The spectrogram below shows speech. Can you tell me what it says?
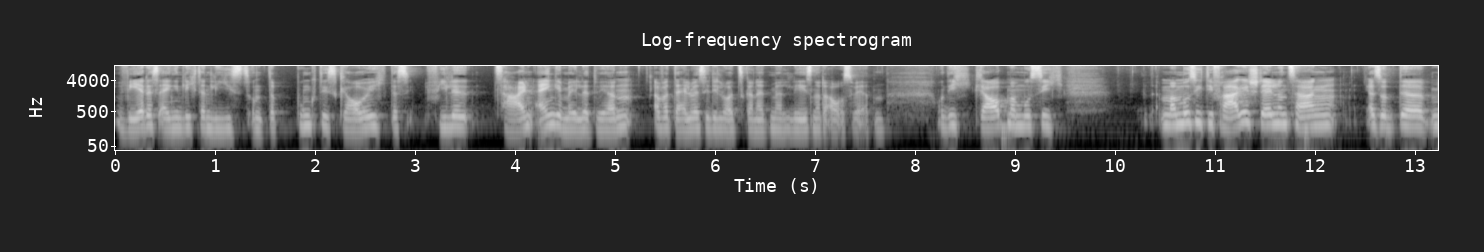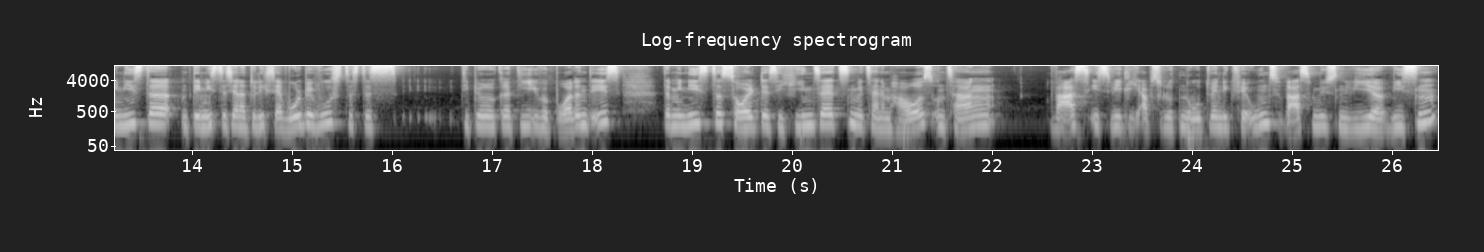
wer das eigentlich dann liest. Und der Punkt ist, glaube ich, dass viele Zahlen eingemeldet werden, aber teilweise die Leute es gar nicht mehr lesen oder auswerten. Und ich glaube, man muss sich, man muss sich die Frage stellen und sagen, also der Minister, und dem ist es ja natürlich sehr wohl bewusst, dass das die Bürokratie überbordend ist. Der Minister sollte sich hinsetzen mit seinem Haus und sagen, was ist wirklich absolut notwendig für uns, was müssen wir wissen,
